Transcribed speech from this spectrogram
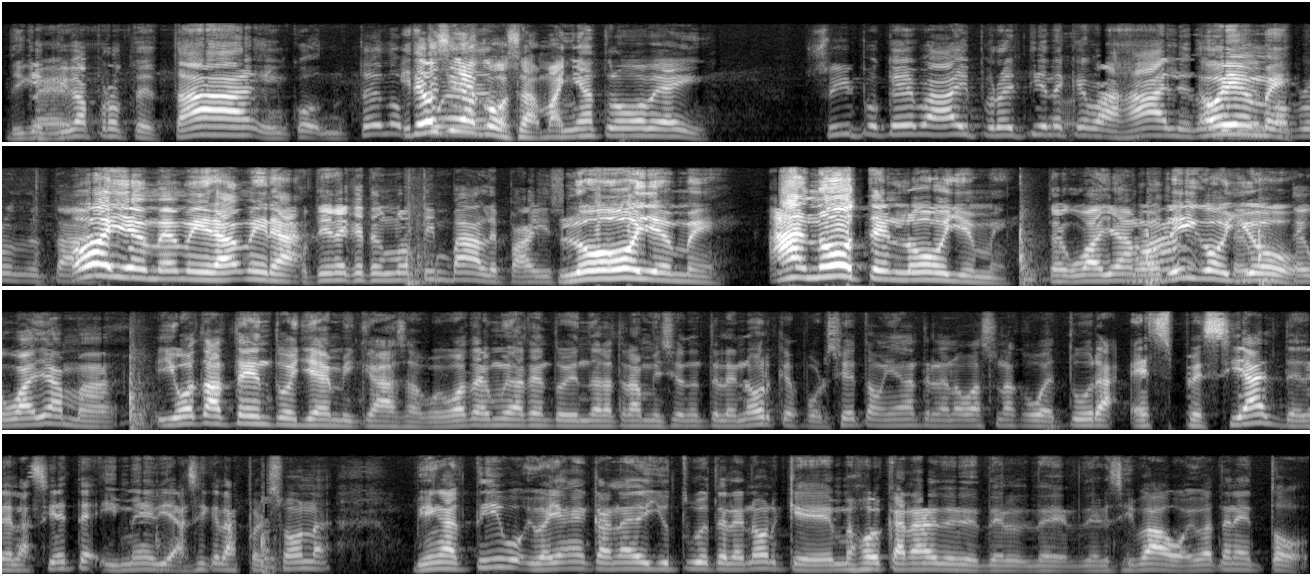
Dije que Pero- iba a protestar. en co- usted no Y te voy a decir una cosa, mañana tú lo vas a ver ahí. Sí, porque él va ahí, pero él tiene que bajarle dos. Óyeme, óyeme, mira, mira, No tiene que tener unos timbales para irse. lo óyeme, anótenlo, óyeme. Te voy a llamar. Lo digo te- yo. Te voy a llamar. Y voy a estar atento allá en mi casa, porque voy a estar muy atento viendo la transmisión de Telenor, que por cierto, mañana Telenor va a hacer una cobertura especial desde las 7 y media. Así que las personas bien activos y vayan al canal de YouTube de Telenor, que es el mejor canal de- de- de- del Cibao. Ahí va a tener todo.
